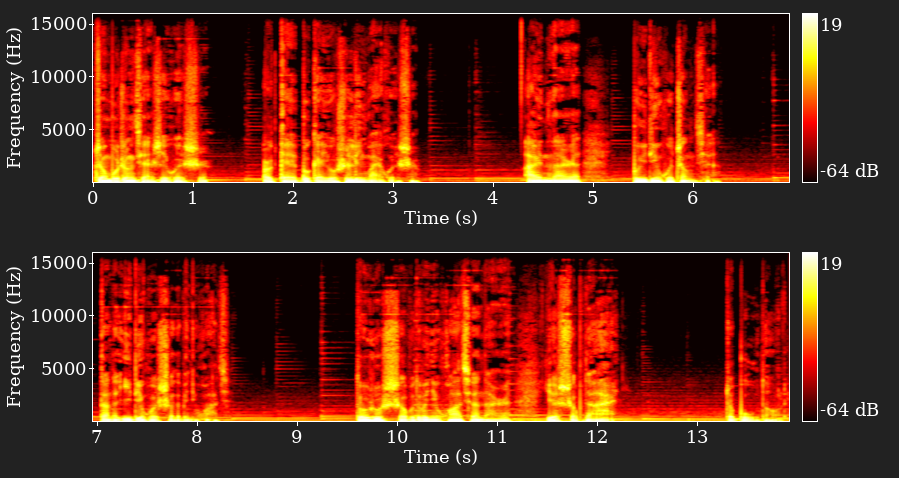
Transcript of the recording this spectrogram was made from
挣不挣钱是一回事，而给不给又是另外一回事。爱的男人不一定会挣钱，但他一定会舍得为你花钱。都说舍不得为你花钱的男人也舍不得爱你，这不无道理。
